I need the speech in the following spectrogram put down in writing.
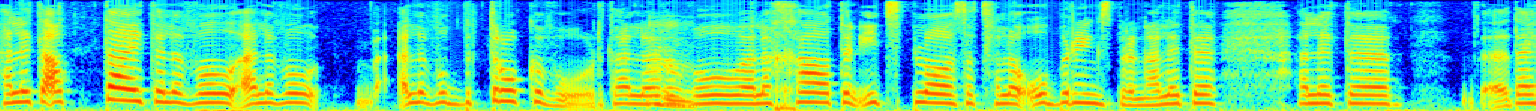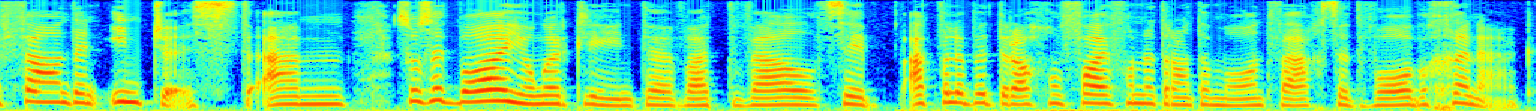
hulle het aptyd, hulle wil hulle wil hulle wil betrokke word. Hulle mm. wil hulle geld in iets plaas wat vir hulle opbrengs bring. Hulle het 'n hulle het 'n they found an interest. Um soos dit baie jonger kliënte wat wel sê ek wil 'n bedrag van R500 'n maand wegsit, waar begin ek?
